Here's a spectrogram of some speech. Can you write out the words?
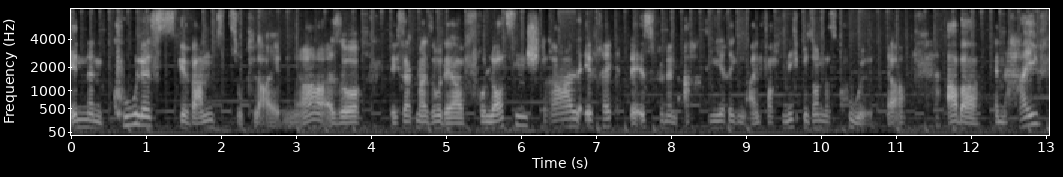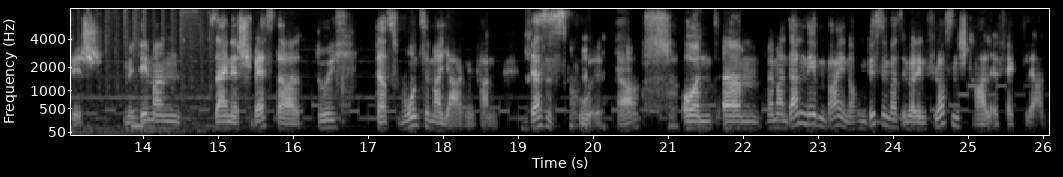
in ein cooles Gewand zu kleiden. Ja, also ich sag mal so, der Flossenstrahleffekt, der ist für einen Achtjährigen einfach nicht besonders cool. Ja, aber ein Haifisch, mit mhm. dem man seine Schwester durch das Wohnzimmer jagen kann. Das ist cool, ja. Und ähm, wenn man dann nebenbei noch ein bisschen was über den Flossenstrahleffekt lernt,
